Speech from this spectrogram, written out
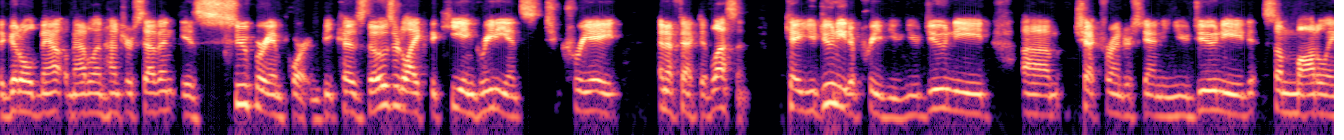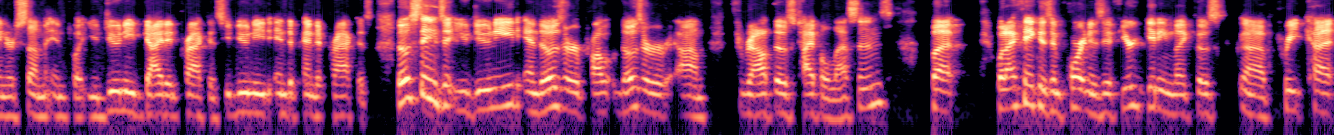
the good old Ma Madeline Hunter seven is super important because those are like the key ingredients to create an effective lesson okay, you do need a preview. You do need um, check for understanding. You do need some modeling or some input. You do need guided practice. You do need independent practice. Those things that you do need, and those are those are um, throughout those type of lessons. But what I think is important is if you're getting like those uh, pre-cut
